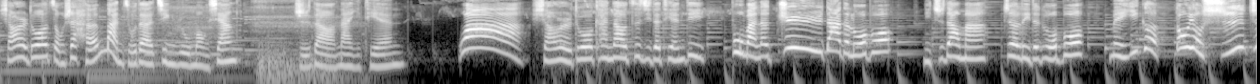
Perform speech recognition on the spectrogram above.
小耳朵总是很满足地进入梦乡。直到那一天，哇！小耳朵看到自己的田地布满了巨大的萝卜，你知道吗？这里的萝卜。每一个都有十只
